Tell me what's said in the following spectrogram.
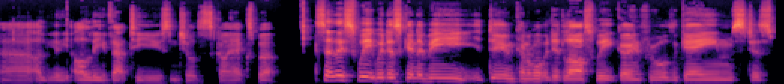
Uh, I'll I'll leave that to you since you're the Sky expert. So this week we're just going to be doing kind of what we did last week, going through all the games, just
